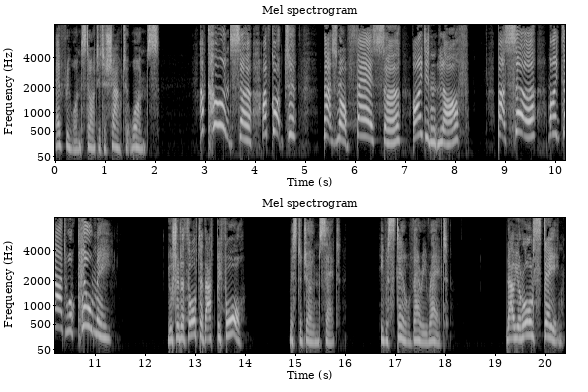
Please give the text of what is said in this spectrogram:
Everyone started to shout at once. I can't, sir. I've got to. That's not fair, sir. I didn't laugh. But, sir, my dad will kill me. You should have thought of that before, Mr. Jones said. He was still very red. Now you're all staying,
